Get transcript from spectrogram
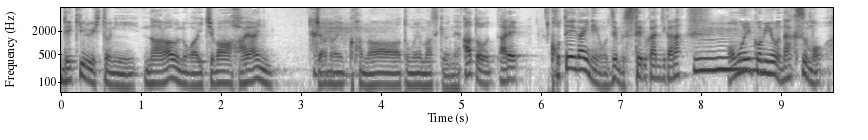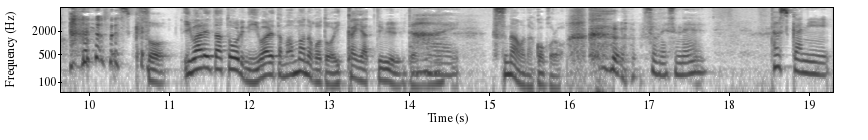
できる人に習うのが一番早いんじゃないかなと思いますけどね。あと、あれ、固定概念を全部捨てる感じかな。思い込みをなくすも。確かに。そう。言われた通りに言われたまんまのことを一回やってみるみたいなね。はい素直な心。そうですね。確かに、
